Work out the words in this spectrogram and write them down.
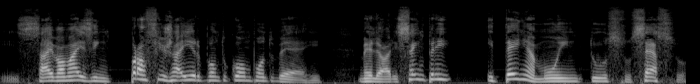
e saiba mais em profjair.com.br. Melhore sempre e tenha muito sucesso!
